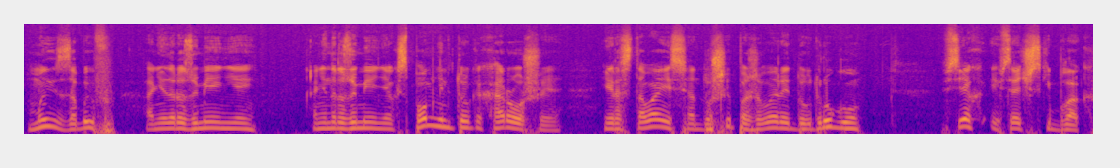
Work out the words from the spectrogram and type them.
мы, забыв о недоразумении, о недоразумениях, вспомнили только хорошие и, расставаясь от души, пожелали друг другу всех и всяческих благ.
